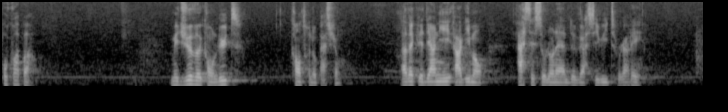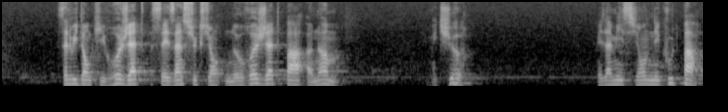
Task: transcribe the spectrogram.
pourquoi pas? Mais Dieu veut qu'on lutte contre nos passions. Avec le dernier argument assez solennel de verset 8, regardez. Celui donc qui rejette ses instructions ne rejette pas un homme, mais Dieu. Mes amis, si on n'écoute pas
